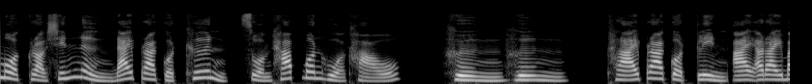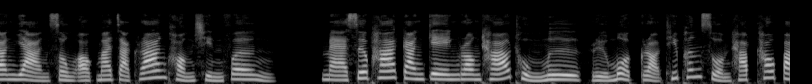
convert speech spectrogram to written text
หมวกเกราะชิ้นหนึ่งได้ปรากฏขึ้น สวมทับบนหัวเขา หึงหึงคล้ายปรากฏกลิ่นอายอะไรบางอย่างส่งออกมาจากร่างของฉินเฟิง แม้เสื้อผ้ากางเกงรองเท้าถุงมือ หรือหมวกเกราะที่เพิ่งสวมทับเข้าไป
